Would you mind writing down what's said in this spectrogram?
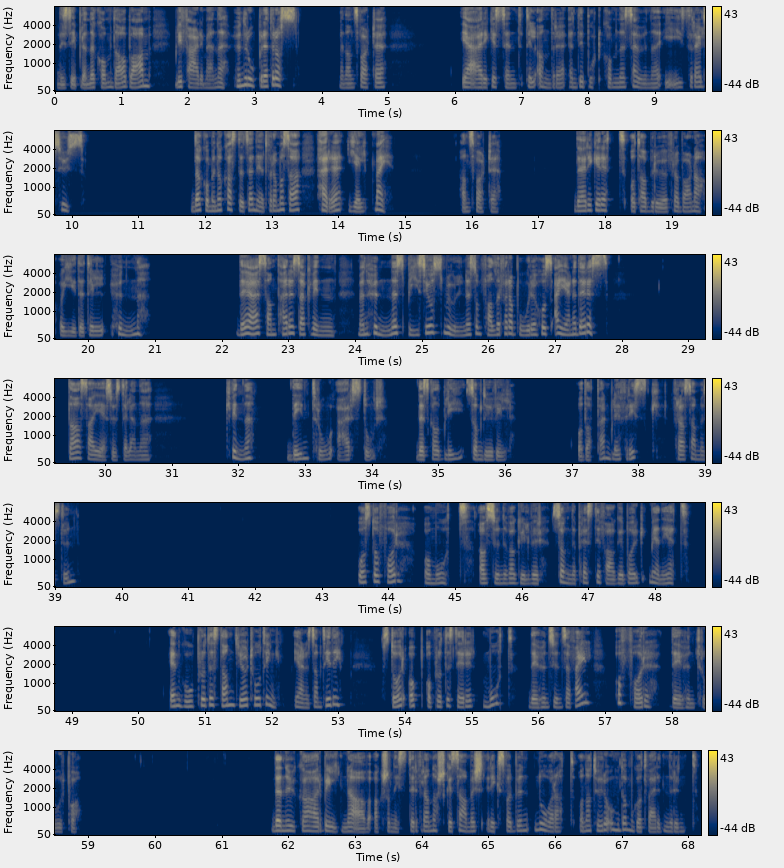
Disiplene kom da og ba ham, bli ferdig med henne, hun roper etter oss. Men han svarte, Jeg er ikke sendt til andre enn de bortkomne sauene i Israels hus. Da kom hun og kastet seg ned for ham og sa, Herre, hjelp meg. Han svarte, Det er ikke rett å ta brødet fra barna og gi det til hundene. Det er sant, herre, sa kvinnen, men hundene spiser jo smulene som faller fra bordet hos eierne deres. Da sa Jesus til henne, Kvinne, din tro er stor, det skal bli som du vil. Og datteren ble frisk fra samme stund. Å stå for og mot av Sunniva Gylver, sogneprest i Fagerborg menighet. En god protestant gjør to ting, gjerne samtidig, står opp og protesterer mot det hun syns er feil, og for det hun tror på. Denne uka har bildene av aksjonister fra Norske Samers Riksforbund, Norat og Natur og Ungdom gått verden rundt.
